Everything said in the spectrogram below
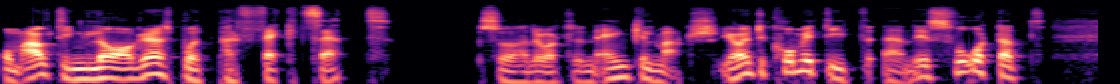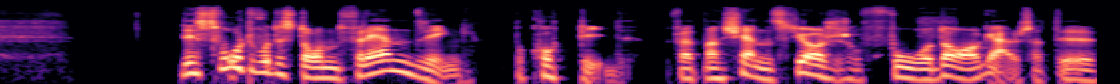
om allting lagrades på ett perfekt sätt så hade det varit en enkel match. Jag har inte kommit dit än. Det är svårt att det är svårt att få till stånd förändring på kort tid. För att man tjänstgör så få dagar. Så att det,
